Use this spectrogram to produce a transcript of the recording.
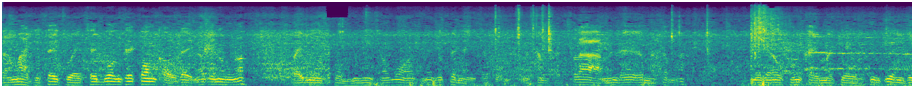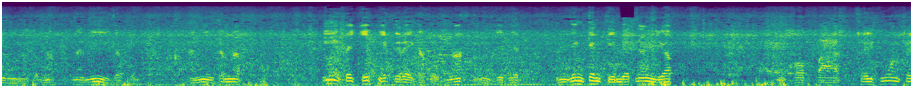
สามารถที่ใช้ถ้วยใช้บ่วงใช้กล้องเข่าได้นะพี่น้องเนาะใบนี้ครับผมมีช่องว่อไม่รู้เป็นไหนครับผมมาทำกัดกล้ามันเดิมนะครับเนะไม่ได้เอาของใครมาโชว์เพื่อนๆดูนะครับนะนั่นนี่ครับผม อันนี้สำหรับนี่ไปเก็บเห็ดอะไรครับผมนะเก็บเห็ดมันยังเต็มเต็มเห็ดนั่งเหลือบขอบปากใส่ห่วงใส่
